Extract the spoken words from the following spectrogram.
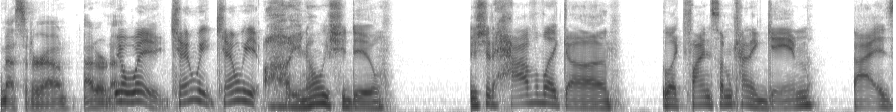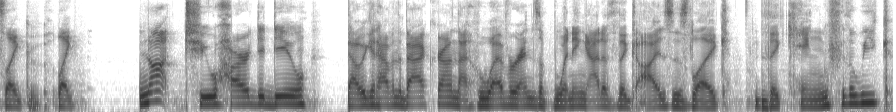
messing around. I don't know. Yo, wait, can we? Can we? Oh, you know what we should do? We should have like a, like find some kind of game that is like like not too hard to do that we could have in the background that whoever ends up winning out of the guys is like the king for the week.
